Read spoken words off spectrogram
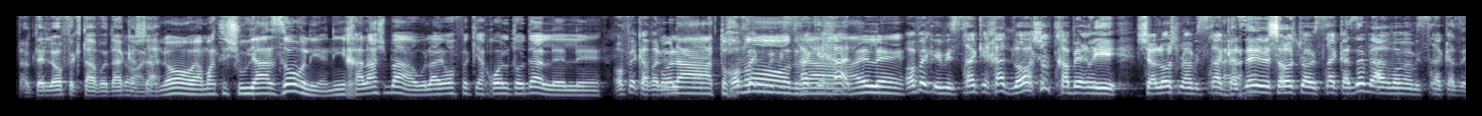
אתה נותן לאופק את העבודה לא, הקשה. אני לא, אמרתי שהוא יעזור לי, אני חלש בה, אולי אופק יכול, אתה יודע, ל... אופק אבל... כל התוכנות. והאלה. אופק ממשחק אחד, לא עכשיו תחבר לי שלוש מהמשחק הזה, ושלוש מהמשחק הזה, וארבע מהמשחק הזה.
